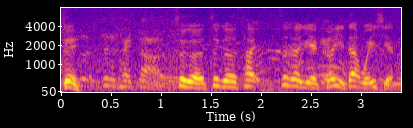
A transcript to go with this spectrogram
对，这个太大了。这个这个太这个也可以，但危险了。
